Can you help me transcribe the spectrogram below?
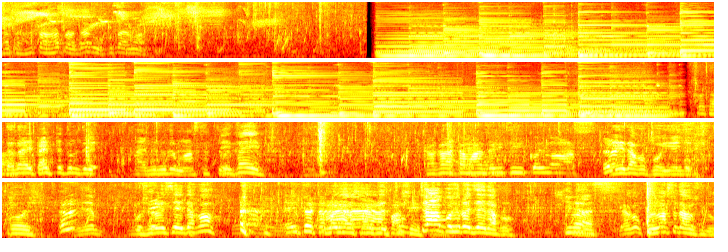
হাতা হাতা হাতা দেখো কোথায় মাছ দাদা এই পাইপটা তুলতে হবে। পাইপের ভিতরে মাছ থাকতে এই পাইপ কাকা একটা মাছ দেখেছি কই মাছ? এই দেখো কই এই যে। কই? বসে রয়েছে এই দেখো। এই তো একটা সাইডের পাশে। চুপচাপ বসে রয়েছে এই দেখো। কি মাছ? দেখো কই মাছটা দেখো শুধু।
